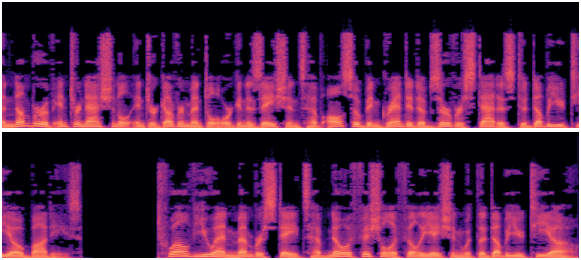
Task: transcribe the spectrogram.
A number of international intergovernmental organizations have also been granted observer status to WTO bodies. Twelve UN member states have no official affiliation with the WTO.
